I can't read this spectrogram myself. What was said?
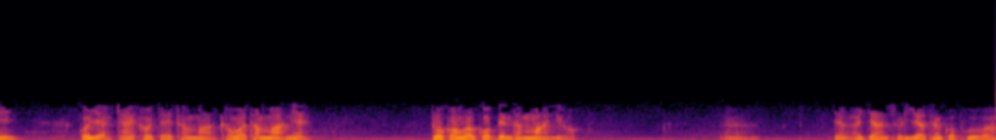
นี่ ก็อยากให้เข้าใจธรรมะคำว่าธรรมะเนี่ย ตัวของเราก็เป็นธรรมะอยู่หรอกอย่างอาจารย์สุริยะท่านก็พูดว่า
